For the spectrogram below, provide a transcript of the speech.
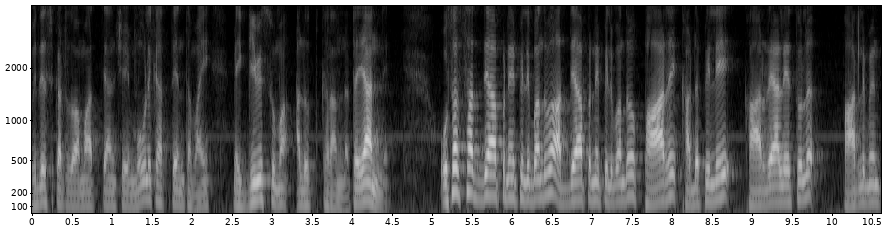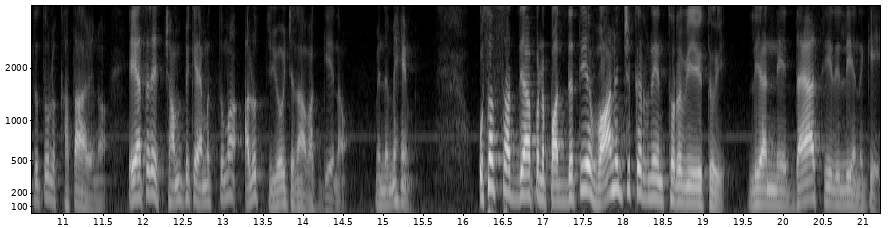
විදේශ කටයුතු අමාත්‍යංශයේ මූලිකත්වයෙන් තමයි මේ ගිවිසුම අලුත් කරන්නට යන්නේ. උසස් අධ්‍යාපනය පිළිබඳව අධ්‍යාපනය පිළිබඳව පාරේ කඩපිලේ කාර්යාලය තුළ පාර්ලිමෙන්තු තුළ කතා වෙනවා. ඒ අතරේ චම්පික ඇමත්තුමා අලුත් යෝජනාවක් ගේනවා. මෙන්න මෙහෙම. උසස් අධ්‍යාපන පද්ධතිය වාණිජ්‍යකරණයෙන් තොර විය යුතුයි ලියන්නේ දයාසීලි ලියනගේ.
